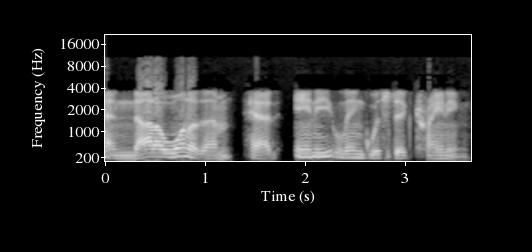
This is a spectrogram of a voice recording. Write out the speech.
and not a one of them had any linguistic training.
